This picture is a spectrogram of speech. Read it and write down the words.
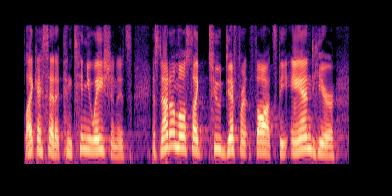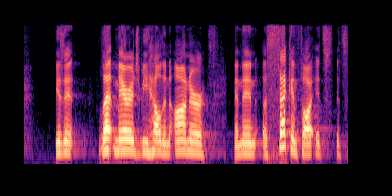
like I said, a continuation. It's, it's not almost like two different thoughts. The and here isn't let marriage be held in honor, and then a second thought, it's, it's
